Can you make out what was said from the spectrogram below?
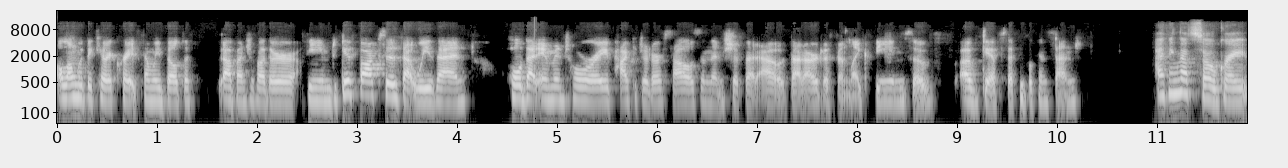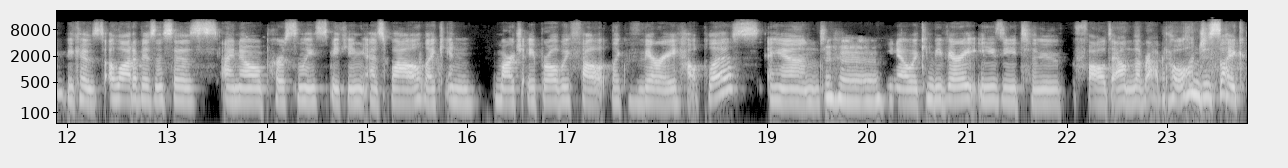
along with the care crates, then we built a, a bunch of other themed gift boxes that we then hold that inventory, package it ourselves, and then ship it out that are different like themes of of gifts that people can send. I think that's so great because a lot of businesses, I know personally speaking as well, like in March, April, we felt like very helpless. And, mm-hmm. you know, it can be very easy to fall down the rabbit hole and just like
